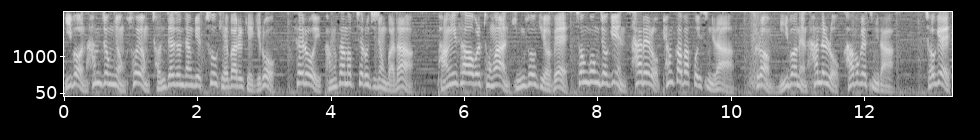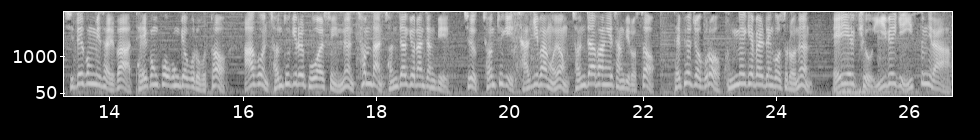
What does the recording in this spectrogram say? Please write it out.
이번 함정용 소형 전자전 장비 2 개발을 계기로 새로이 방산업체로 지정받아 방위 사업을 통한 중소기업의 성공적인 사례로 평가받고 있습니다. 그럼 이번엔 하늘로 가보겠습니다. 적의 지대공 미사일과 대공포 공격으로부터 아군 전투기를 보호할 수 있는 첨단 전자교란 장비, 즉 전투기 자기방어용 전자방해 장비로서 대표적으로 국내 개발된 것으로는 ALQ-200이 있습니다.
